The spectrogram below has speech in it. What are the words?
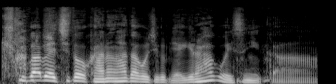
추가 배치도 가능하다고 지금 얘기를 하고 있으니까.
